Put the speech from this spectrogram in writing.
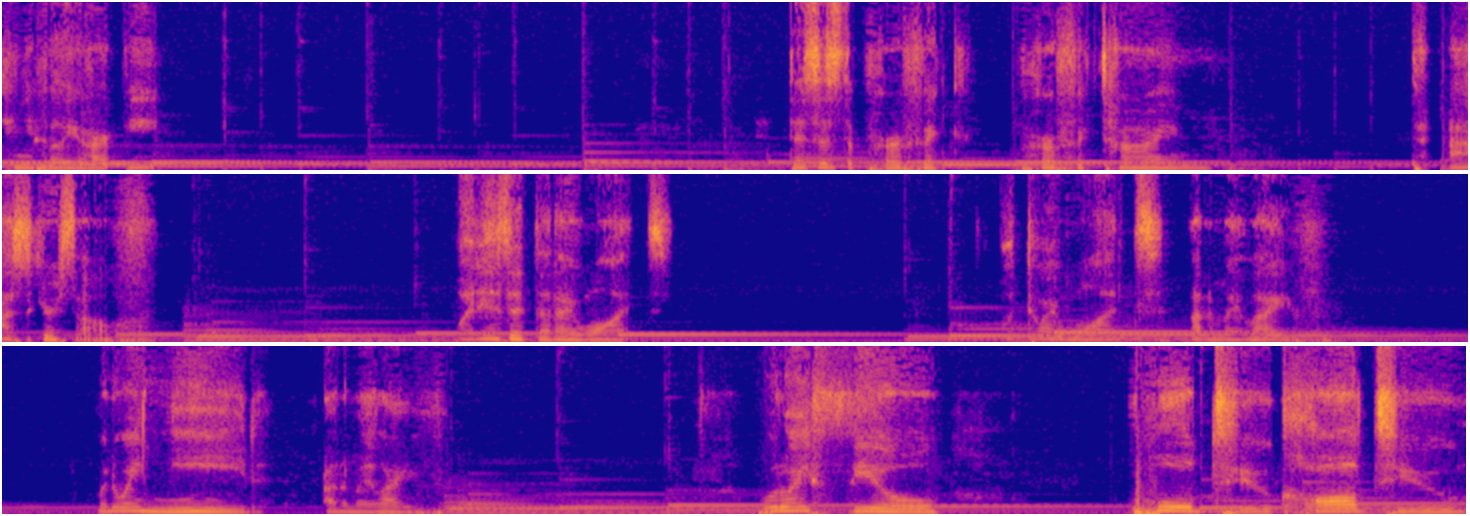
Can you feel your heartbeat? This is the perfect perfect time to ask yourself what is it that I want? What do I want out of my life? What do I need out of my life? What do I feel pulled to, called to,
